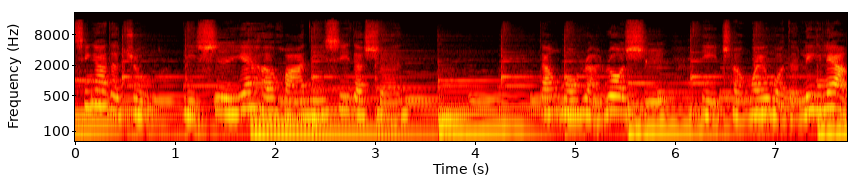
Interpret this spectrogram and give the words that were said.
亲爱的主。你是耶和华尼西的神。当我软弱时，你成为我的力量；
